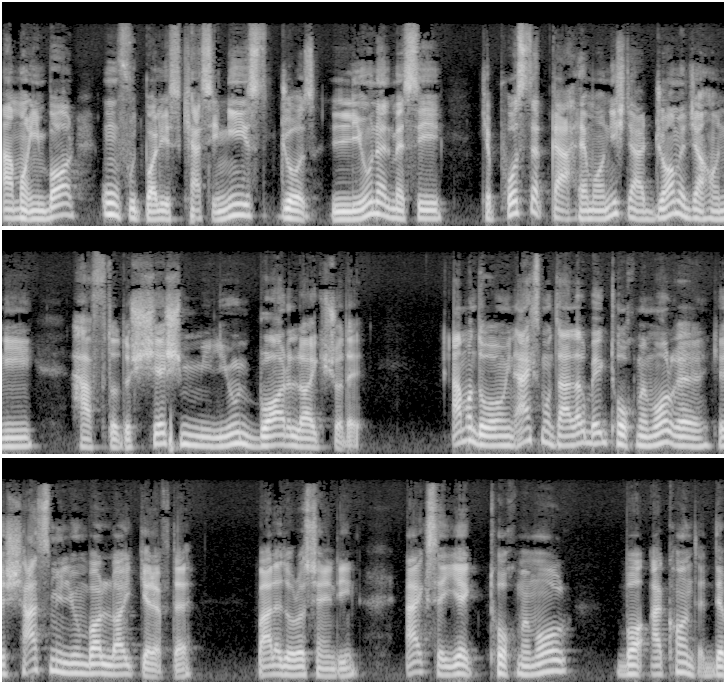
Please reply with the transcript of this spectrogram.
اما این بار اون فوتبالیست کسی نیست جز لیونل مسی که پست قهرمانیش در جام جهانی 76 میلیون بار لایک شده اما دومین عکس متعلق به یک تخم مرغه که 60 میلیون بار لایک گرفته. بله درست شنیدین. عکس یک تخم مرغ با اکانت The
